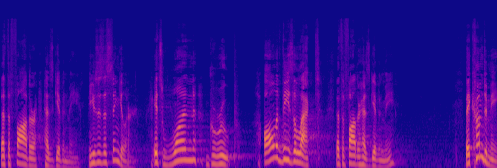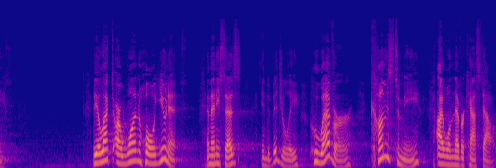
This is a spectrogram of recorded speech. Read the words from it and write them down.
that the Father has given me. He uses a singular. It's one group. All of these elect that the Father has given me, they come to me. The elect are one whole unit. And then he says, individually, whoever comes to me, I will never cast out.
